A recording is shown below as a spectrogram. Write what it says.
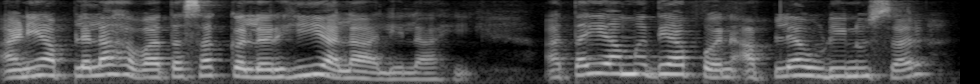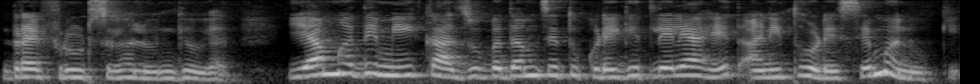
आणि आपल्याला हवा तसा कलरही याला आलेला आहे. आता यामध्ये आपण आपल्या आवडीनुसार ड्रायफ्रूट्स घालून घेऊयात. यामध्ये मी काजू बदामचे तुकडे घेतलेले आहेत आणि थोडेसे मनुके.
